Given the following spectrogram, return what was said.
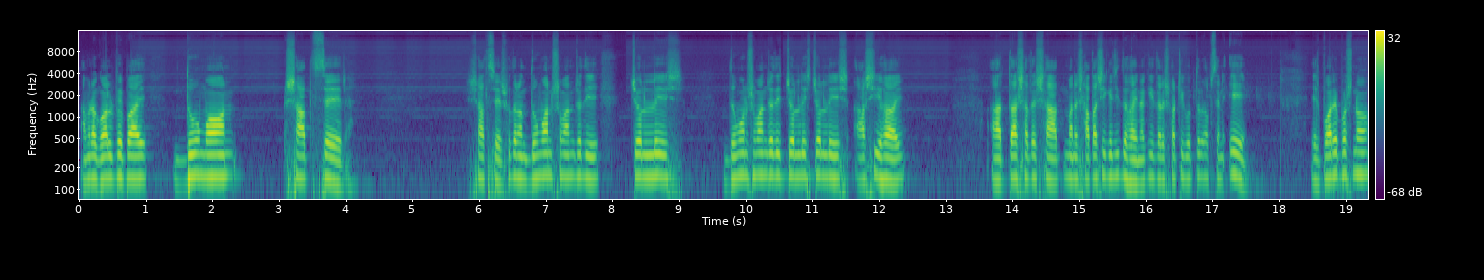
আমরা গল্পে পাই দু মন সাত সের সাত সের। সুতরাং দু মন সমান যদি চল্লিশ, দুমন সমান যদি চল্লিশ চল্লিশ, আশি হয়, আর তার সাথে সাত মানে সাতাশি কেজি তো হয় নাকি? তাহলে সঠিক উত্তর অপশান এ এর পরের প্রশ্ন,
